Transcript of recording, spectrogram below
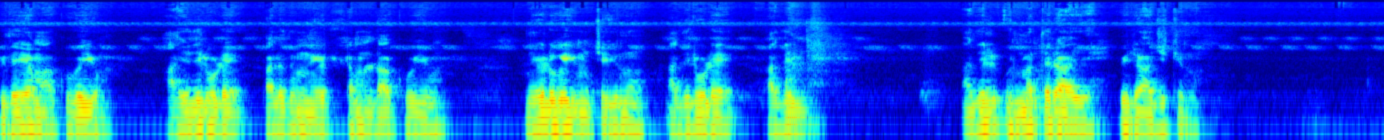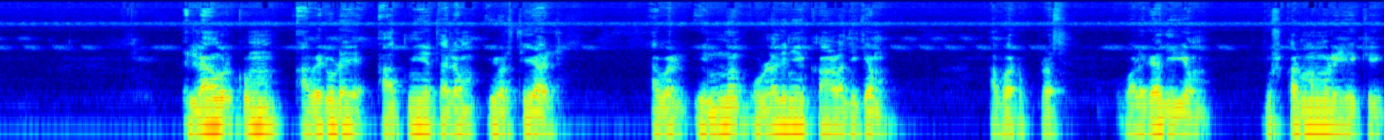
വിധേയമാക്കുകയും ആയതിലൂടെ പലതും നേട്ടമുണ്ടാക്കുകയും നേടുകയും ചെയ്യുന്നു. അതിലൂടെ അതിൽ അതിൽ ഉന്മത്തരായി വിരാജിക്കുന്നു. എല്ലാവർക്കും അവരുടെ ആത്മീയ തലം ഉയർത്തിയാൽ അവർ ഇന്ന് ഉള്ളതിനേക്കാളധികം അവർ പ്രസ് വളരെയധികം ദുഷ്കർമ്മങ്ങളിലേക്ക്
